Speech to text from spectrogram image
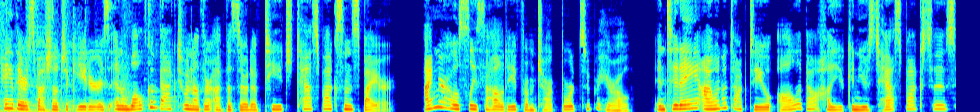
Hey there, special educators, and welcome back to another episode of Teach Taskbox Inspire. I'm your host, Lisa Holiday from Chalkboard Superhero, and today I want to talk to you all about how you can use task boxes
